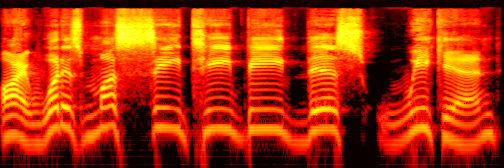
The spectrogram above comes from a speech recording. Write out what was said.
All right. What is must see TV this weekend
